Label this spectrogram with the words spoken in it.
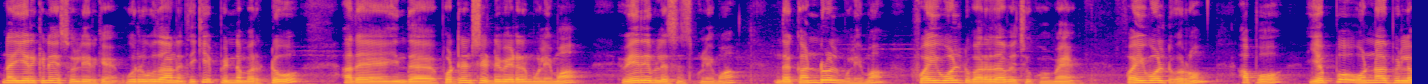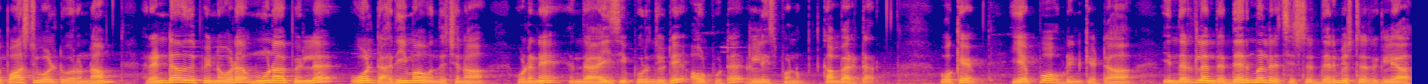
நான் ஏற்கனவே சொல்லியிருக்கேன். ஒரு உதாரணத்துக்கு பின் நம்பர் டூ அதை இந்த பொட்டன்ஷியல் டிவைடர் மூலிமா வேரியபிளேஷன்ஸ் மூலிமா இந்த கண்ட்ரோல் மூலிமா ஃபைவ் வோல்ட் வரதா வச்சுக்கோமே. ஃபைவ் வோல்ட் வரும். அப்போது எப்போ ஒன்றாவது பின்னில் பாசிட்டிவ் வோல்ட் வரும்னா ரெண்டாவது பின்னோட மூணாவது பின்னில் வோல்ட் அதிகமாக வந்துச்சுன்னா உடனே இந்த ஐசி புரிஞ்சுட்டு அவுட்புட்டை ரிலீஸ் பண்ணும் கம்பேரிட்டர் ஓகே எப்போ அப்படின்னு கேட்டால் இந்த இடத்துல இந்த தெர்மல் ரெசிஸ்டர் தெர்மிஸ்டர் இருக்கு இல்லையா?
